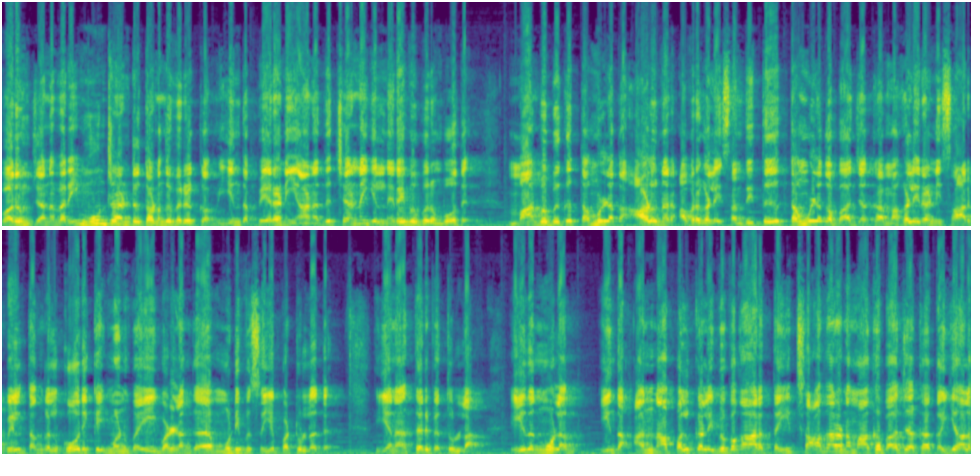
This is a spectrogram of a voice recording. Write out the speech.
வரும் ஜனவரி மூன்று அன்று தொடங்கவிருக்கும் இந்த பேரணியானது சென்னையில் நிறைவு பெறும் போது மாண்புமிகு தமிழக ஆளுநர் அவர்களை சந்தித்து தமிழக பாஜக மகளிர் அணி சார்பில் தங்கள் கோரிக்கை மனுவை வழங்க முடிவு செய்யப்பட்டுள்ளது என தெரிவித்துள்ளார். இதன் மூலம் இந்த அண்ணா பல்கலை விவகாரத்தை சாதாரணமாக பாஜக கையாள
